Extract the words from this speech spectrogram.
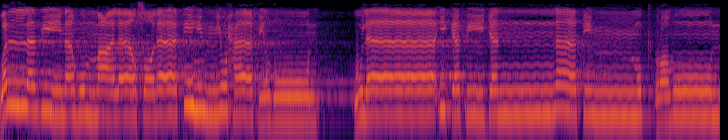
والذين هم على صلاتهم يحافظون. أولئك في جنات مكرمون.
